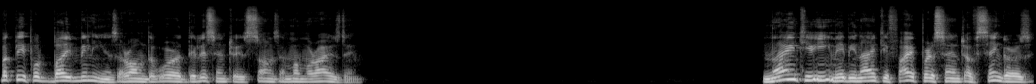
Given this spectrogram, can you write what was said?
But people buy millions around the world. They listen to his songs and memorize them. 90 maybe 95% of singers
